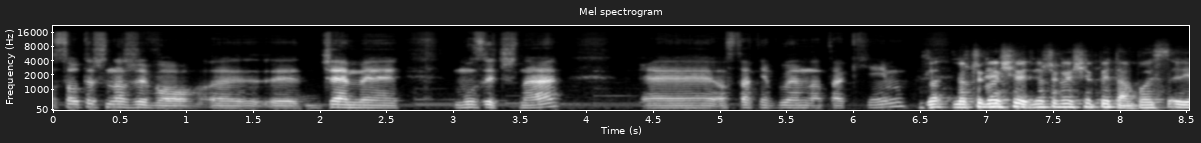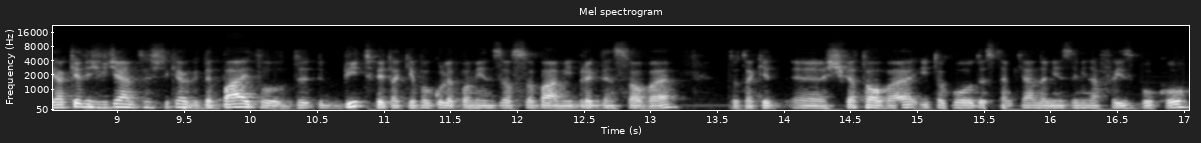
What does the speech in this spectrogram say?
są też na żywo dżemy e, muzyczne. Ostatnio byłem na takim. Dlaczego ja się, dlaczego ja się pytam? Bo jest, ja kiedyś widziałem coś takiego jak The Battle, bitwy takie w ogóle pomiędzy osobami breakdance'owe, to takie światowe i to było udostępniane między innymi na Facebooku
